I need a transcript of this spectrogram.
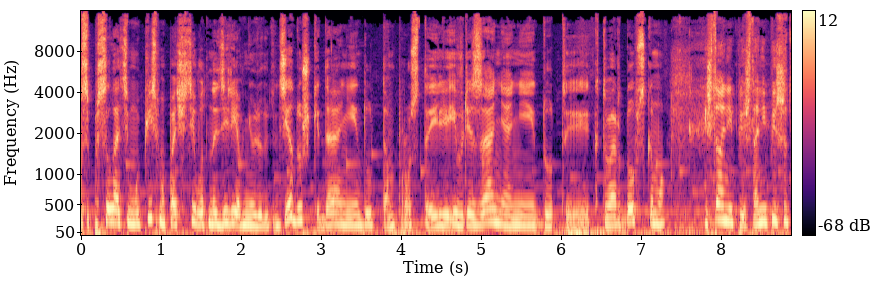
посылать ему письма почти вот на деревню дедушки, да, они идут там просто или и в Рязани, они идут и к Твардовскому. И что они пишут? Они пишут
